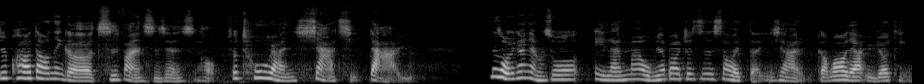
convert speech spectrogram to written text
就快要到那个吃饭时间的时候，就突然下起大雨。那时候我就跟他讲说：“哎，蓝妈，我们要不要就是稍微等一下，搞不好等下雨就停了。”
